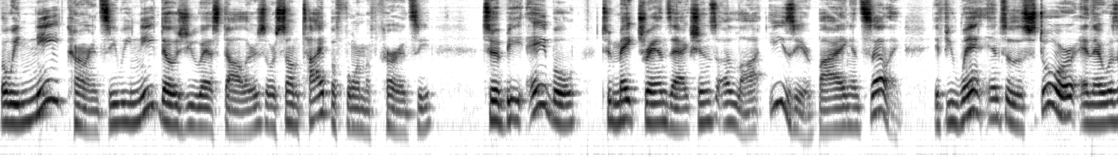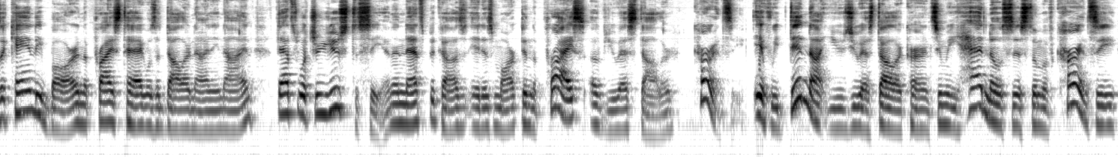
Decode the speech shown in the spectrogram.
But we need currency, we need those US dollars or some type of form of currency to be able to make transactions a lot easier, buying and selling. If you went into the store and there was a candy bar and the price tag was $1.99, that's what you're used to seeing, and that's because it is marked in the price of US dollar currency. If we did not use US dollar currency and we had no system of currency,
